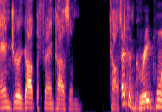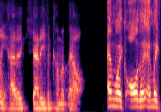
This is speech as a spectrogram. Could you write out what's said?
Andrea got the phantasm costume. That's a great point. How did that even come about? And like all the and like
